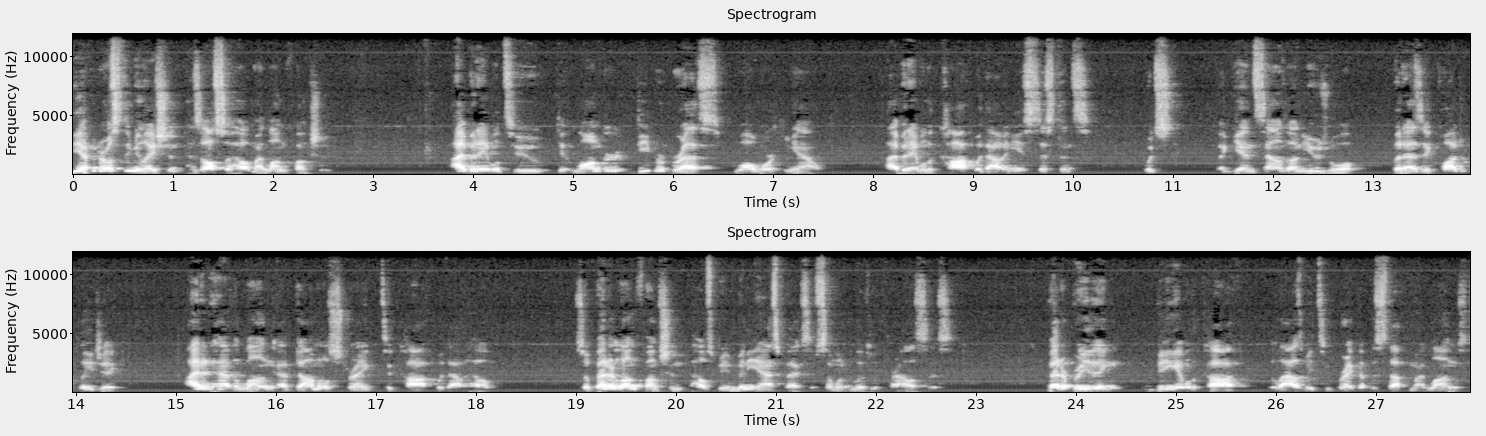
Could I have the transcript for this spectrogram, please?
The epidural stimulation has also helped my lung function. I've been able to get longer, deeper breaths while working out. I've been able to cough without any assistance, which again sounds unusual, but as a quadriplegic, I didn't have the lung abdominal strength to cough without help. So, better lung function helps me in many aspects of someone who lives with paralysis. Better breathing, being able to cough, allows me to break up the stuff in my lungs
